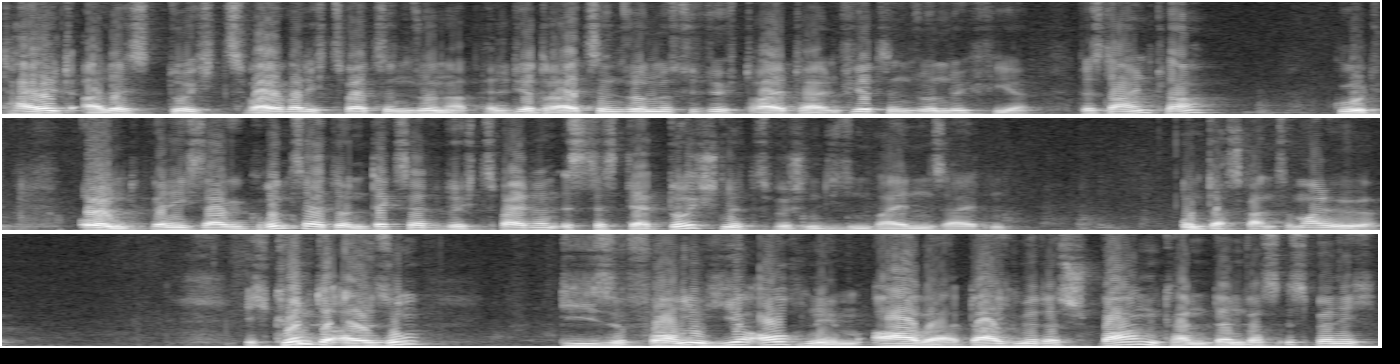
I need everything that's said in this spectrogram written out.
teilt alles durch 2, weil ich zwei Zensuren habe. Hättet ihr drei Zensuren, müsst ihr durch 3 teilen. Vier Zensuren durch 4. Bis dahin klar? Gut. Und wenn ich sage Grundseite und Deckseite durch 2, dann ist das der Durchschnitt zwischen diesen beiden Seiten. Und das Ganze mal Höhe. Ich könnte also diese Formel hier auch nehmen. Aber da ich mir das sparen kann, denn was ist, wenn ich,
